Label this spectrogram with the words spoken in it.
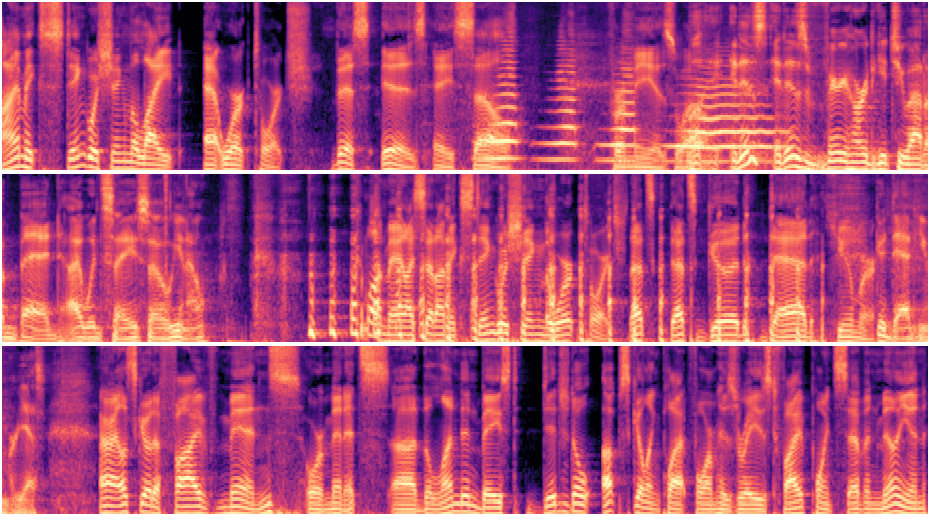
I'm extinguishing the light at Work Torch. This is a sell for me as well. well. It is. It is very hard to get you out of bed. I would say so. You know, Come on, man! I said I'm extinguishing the work torch. That's that's good dad humor. Good dad humor, yes. All right, let's go to five mins or minutes. Uh, the London-based digital upskilling platform has raised 5.7 million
